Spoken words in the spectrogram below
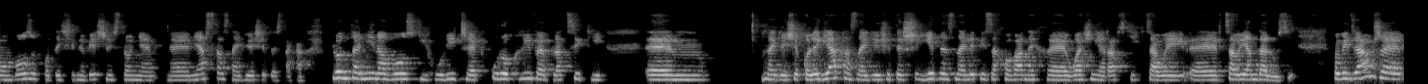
wąwozu, po tej średniowiecznej stronie miasta znajduje się, to jest taka plątanina wąskich uliczek, urokliwe placyki, Znajduje się kolegiata, znajduje się też jeden z najlepiej zachowanych e, łaźni arabskich w całej, e, w całej Andaluzji. Powiedziałam, że,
